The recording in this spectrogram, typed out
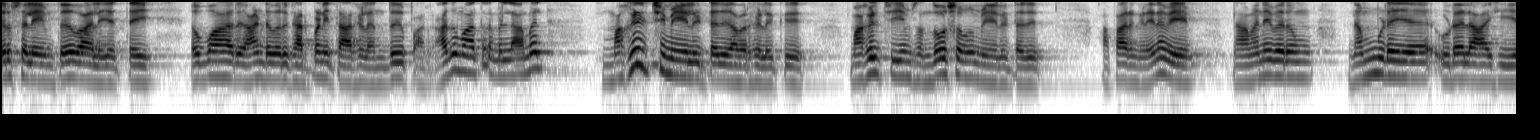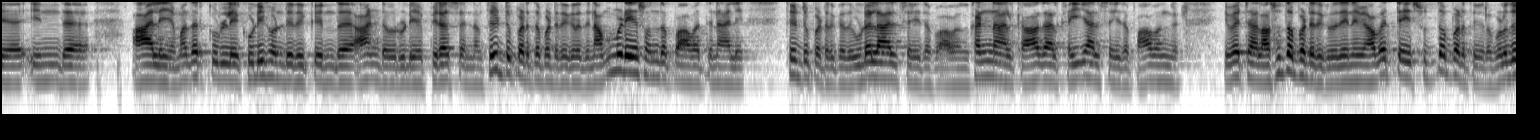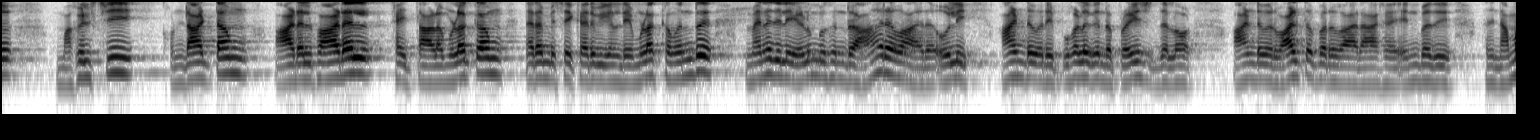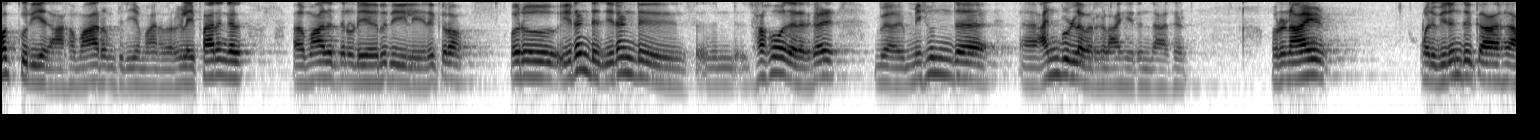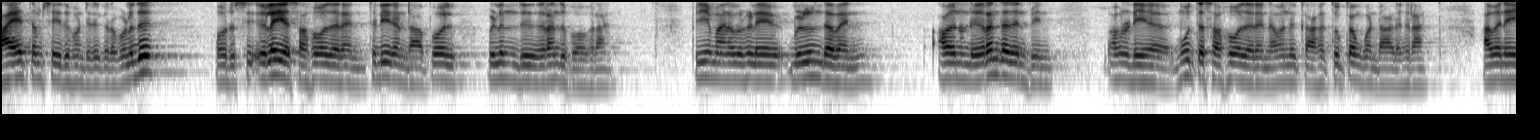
எருசலேம் தேவாலயத்தை எவ்வாறு ஆண்டவருக்கு அர்ப்பணித்தார்கள் என்று பாருங்கள். அது மாத்திரமில்லாமல் மகிழ்ச்சி மேலிட்டது அவர்களுக்கு. மகிழ்ச்சியும் சந்தோஷமும் மேலிட்டது. பாருங்கள் எனவே நாம் அனைவரும் நம்முடைய உடலாகிய இந்த ஆலயம் அதற்குள்ளே குடிகொண்டிருக்கின்ற ஆண்டவருடைய பிரசன்னம் தீட்டுப்படுத்தப்பட்டிருக்கிறது. நம்முடைய சொந்த பாவத்தினாலே தீட்டுப்பட்டிருக்கிறது. உடலால் செய்த பாவங்கள் கண்ணால் காதால் கையால் செய்த பாவங்கள் இவற்றால் அசுத்தப்பட்டிருக்கிறது. எனவே அவற்றை சுத்தப்படுத்துகிற பொழுது மகிழ்ச்சி கொண்டாட்டம் ஆடல் பாடல் கைத்தாள முழக்கம் நரம்பிசை கருவிகளுடைய முழக்கம் என்று மனதிலே எழும்புகின்ற ஆரவார ஒலி ஆண்டவரை புகழுகின்ற பிரைஸ் த லார்ட் ஆண்டவர் வாழ்த்தப்படுவாராக என்பது அது நமக்குரியதாக மாறும் பிரியமானவர்களை. பாருங்கள் மாதத்தினுடைய இறுதியில் இருக்கிறோம். ஒரு இரண்டு இரண்டு சகோதரர்கள் மிகுந்த அன்புள்ளவர்களாக இருந்தார்கள். ஒரு நாள் ஒரு விருந்துக்காக ஆயத்தம் செய்து கொண்டிருக்கிற பொழுது ஒரு சி- இளைய சகோதரன் திடீரென்றா போல் விழுந்து இறந்து போகிறான். பிரியமானவர்களே விழுந்தவன் அவனுடைய இறந்ததன் பின் அவனுடைய மூத்த சகோதரன் அவனுக்காக துக்கம் கொண்டாடுகிறான். அவனை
